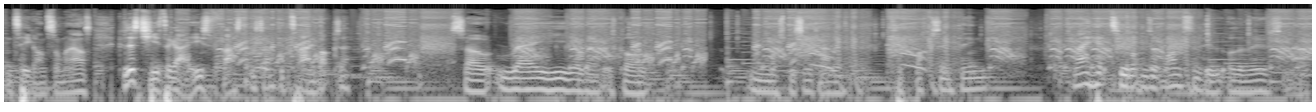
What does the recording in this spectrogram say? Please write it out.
and take on someone else? Because this cheater guy, he's fast. He's like a Thai boxer. So, Ray, or whatever it's called, must be some kind of kickboxing thing. Can I hit two buttons at once and do other moves? No.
